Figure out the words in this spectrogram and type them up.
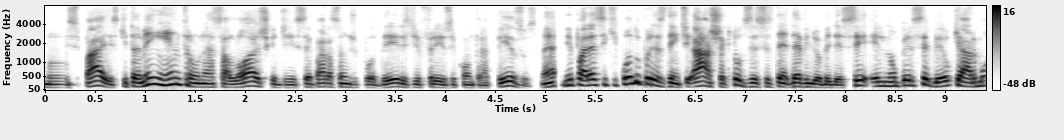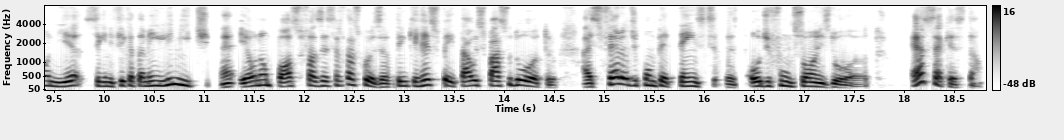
municipais, que também entram nessa lógica de separação de poderes, de freios e contrapesos, né? Me parece que quando o presidente acha que todos esses devem lhe obedecer, ele não percebeu que a harmonia significa também limite. Né? Eu não posso fazer certas coisas, eu tenho que respeitar o espaço do outro, a esfera de competências ou de funções do outro. Essa é a questão.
